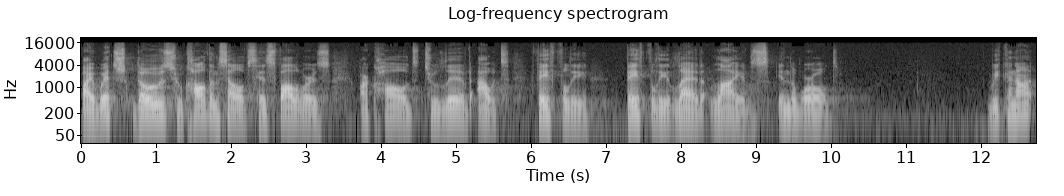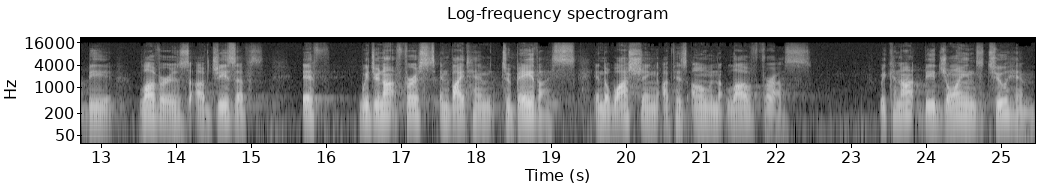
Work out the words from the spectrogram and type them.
by which those who call themselves his followers are called to live out faithfully, faithfully led lives in the world. We cannot be lovers of Jesus if we do not first invite him to bathe us in the washing of his own love for us. We cannot be joined to him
